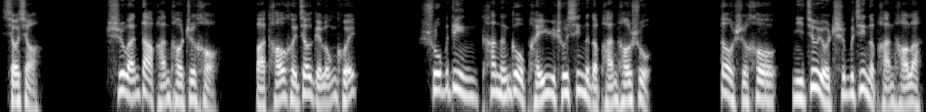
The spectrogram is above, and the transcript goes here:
小小，吃完大蟠桃之后，把桃核交给龙葵，说不定他能够培育出新的的蟠桃树，到时候你就有吃不尽的蟠桃了。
